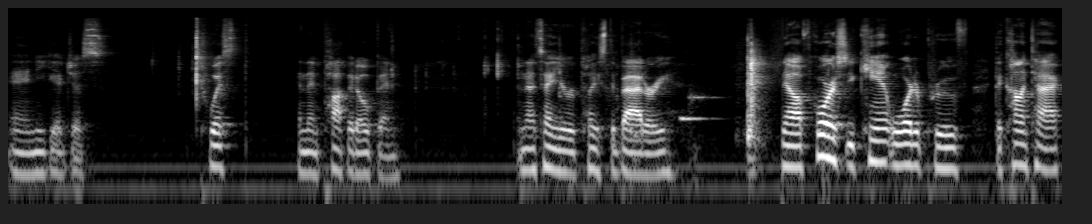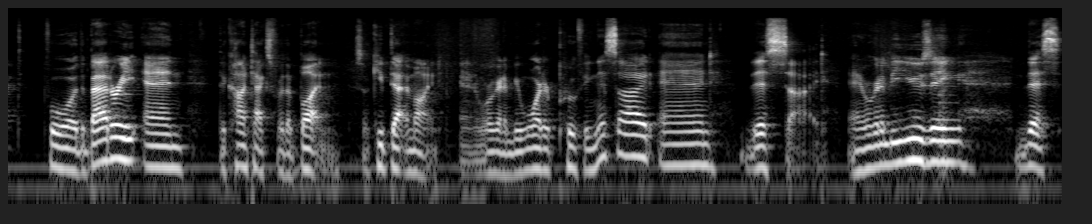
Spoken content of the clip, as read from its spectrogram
and you can just twist and then pop it open. And that's how you replace the battery. Now, of course, you can't waterproof the contact for the battery and the contacts for the button. So keep that in mind. And we're gonna be waterproofing this side and this side. And we're gonna be using this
